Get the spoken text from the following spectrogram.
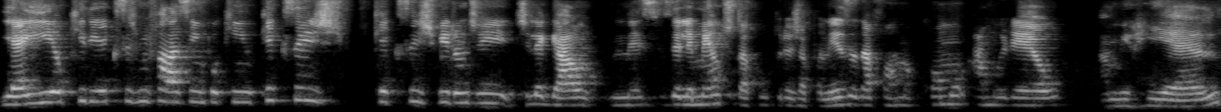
E aí eu queria que vocês me falassem um pouquinho o que, que vocês que, que vocês viram de, de legal nesses elementos da cultura japonesa, da forma como a Muriel, a Muriel,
